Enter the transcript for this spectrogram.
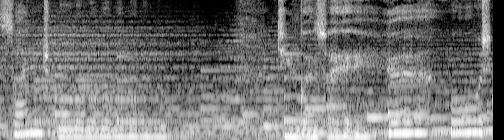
酸楚？尽管岁月无声，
